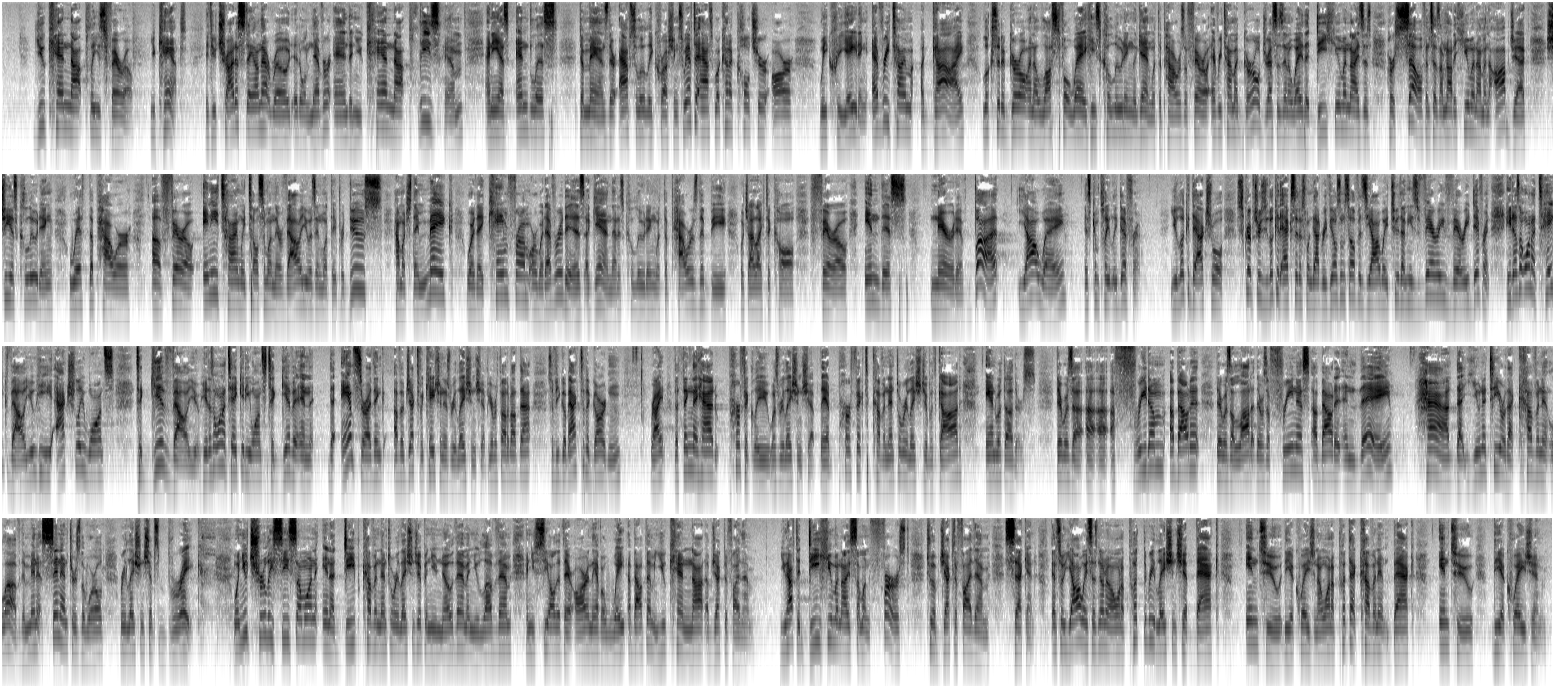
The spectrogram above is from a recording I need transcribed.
You cannot please Pharaoh. You can't. If you try to stay on that road, it'll never end, and you cannot please him. And he has endless demands. They're absolutely crushing. So we have to ask what kind of culture are we creating? Every time a guy looks at a girl in a lustful way, he's colluding again with the powers of Pharaoh. Every time a girl dresses in a way that dehumanizes herself and says, I'm not a human, I'm an object, she is colluding with the power of Pharaoh. Anytime we tell someone their value is in what they produce, how much they make, where they came from, or whatever it is, again, that is colluding with the powers that be, which I like to call Pharaoh in this narrative. But Yahweh is completely different. You look at the actual scriptures, you look at Exodus when God reveals himself as Yahweh to them, he's very, very different. He doesn't want to take value, he actually wants to give value. He doesn't want to take it, he wants to give it. And the answer, I think, of objectification is relationship. You ever thought about that? So if you go back to the garden, right, the thing they had perfectly was relationship. They had perfect covenantal relationship with God and with others. There was a, a, a freedom about it, there was a lot of, there was a freeness about it, and they had that unity or that covenant love. The minute sin enters the world, relationships break. When you truly see someone in a deep covenantal relationship and you know them and you love them and you see all that they are and they have a weight about them, you cannot objectify them. You have to dehumanize someone first to objectify them second. And so Yahweh says, No, no, I want to put the relationship back into the equation. I want to put that covenant back into the equation.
